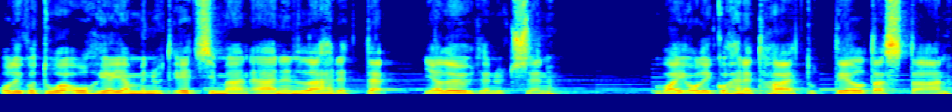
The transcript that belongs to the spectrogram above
Oliko tuo ohjaaja mennyt etsimään äänen lähdettä ja löytänyt sen? Vai oliko hänet haettu teltastaan?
